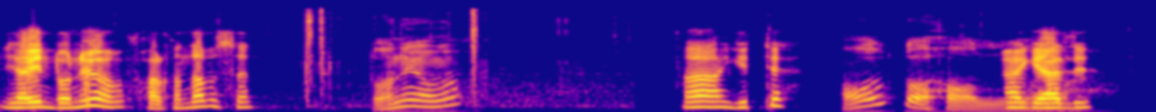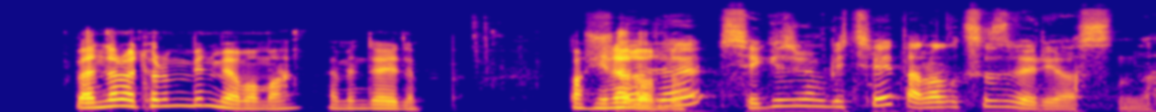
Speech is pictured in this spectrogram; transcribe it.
Yayın donuyor mu? Farkında mısın? Donuyor mu? Ha gitti. Allah Allah. Ha geldi. Benden ötürü mü bilmiyorum ama emin değilim. Bak yine dondu. Şöyle 8000 bitrate aralıksız veriyor aslında.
